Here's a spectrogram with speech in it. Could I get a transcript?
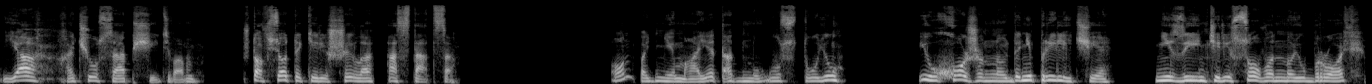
«Я хочу сообщить вам, что все-таки решила остаться». Он поднимает одну густую, и ухоженную до неприличия, незаинтересованную бровь.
